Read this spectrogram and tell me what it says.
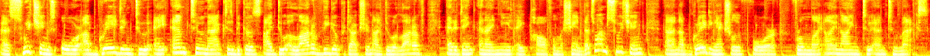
uh, switching or upgrading to a M2 Max is because I do a lot of video production, I do a lot of editing and I need a powerful machine. That's why I'm switching and upgrading actually for from my i9 to M2 Max.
